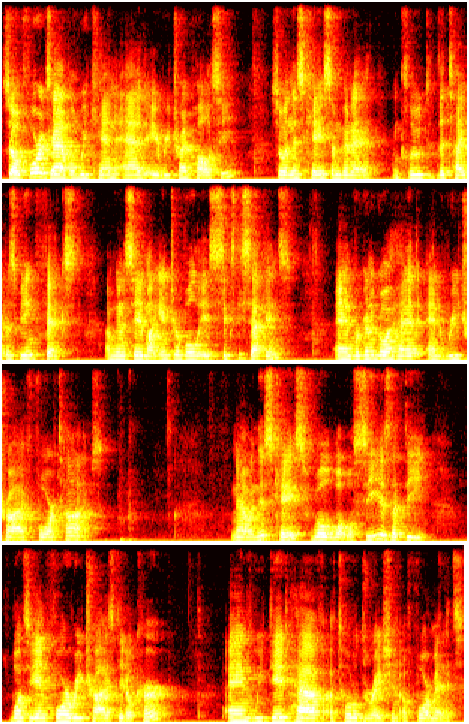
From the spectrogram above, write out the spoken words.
So for example, we can add a retry policy. So in this case, I'm going to include the type as being fixed. I'm going to say my interval is 60 seconds and we're going to go ahead and retry four times. Now in this case, we'll, what we'll see is that the, once again, four retries did occur and we did have a total duration of four minutes.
